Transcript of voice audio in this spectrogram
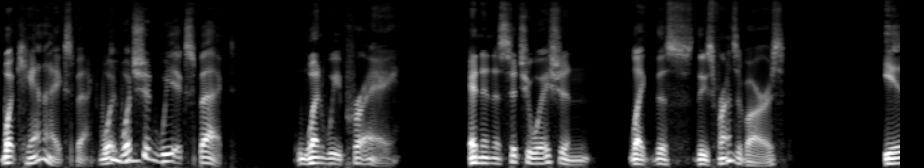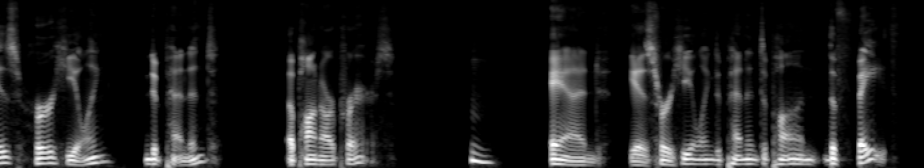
What can I expect? What what Mhm. should we expect when we pray? And in a situation like this, these friends of ours, is her healing dependent upon our prayers? Hmm. And is her healing dependent upon the faith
